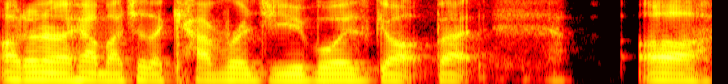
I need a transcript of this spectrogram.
I don't know how much of the coverage you boys got, but uh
